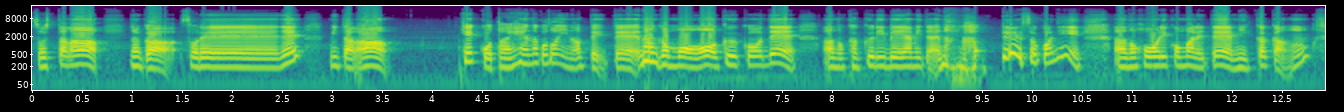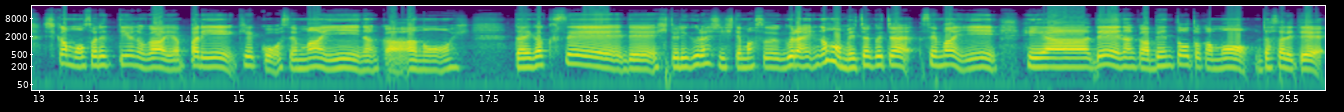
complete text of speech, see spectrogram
そしたら、なんか、それね、見たら、結構大変なことになっていて、なんかもう空港で、あの、隔離部屋みたいなのがあって、そこに、あの、放り込まれて3日間、しかもそれっていうのが、やっぱり結構狭い、なんか、あの、大学生で一人暮らししてますぐらいの めちゃくちゃ狭い部屋で、なんか弁当とかも出されて。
